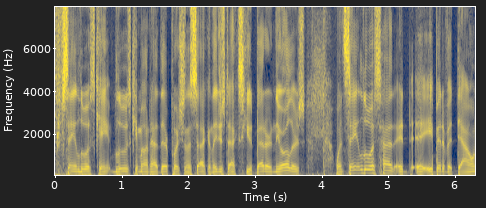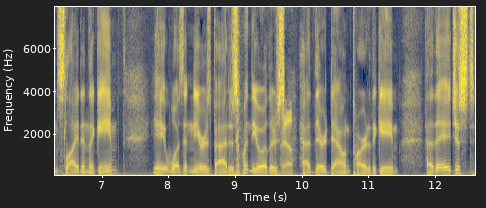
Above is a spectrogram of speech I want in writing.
St. Louis came, Blues came out and had their push in the second. They just executed better. And the Oilers, when St. Louis had a, a, bit of a downslide in the game, it wasn't near as bad as when the Oilers yeah. had their down part of the game. Uh, they it just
